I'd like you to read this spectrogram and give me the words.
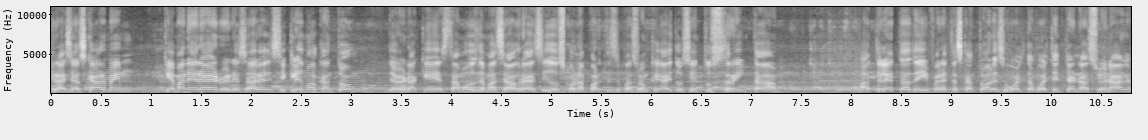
Gracias, Carmen. Qué manera de regresar el ciclismo al cantón. De verdad que estamos demasiado agradecidos con la participación que hay. 230 atletas de diferentes cantones y vuelta, internacional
